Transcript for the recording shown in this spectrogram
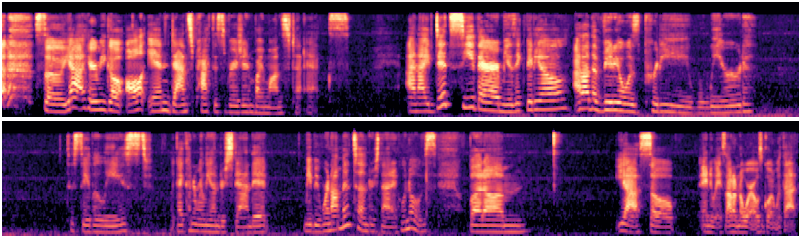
so yeah, here we go. All in dance practice version by Monsta X. And I did see their music video. I thought the video was pretty weird, to say the least. Like I couldn't really understand it. Maybe we're not meant to understand it. Who knows? But um, yeah. So anyways, I don't know where I was going with that.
